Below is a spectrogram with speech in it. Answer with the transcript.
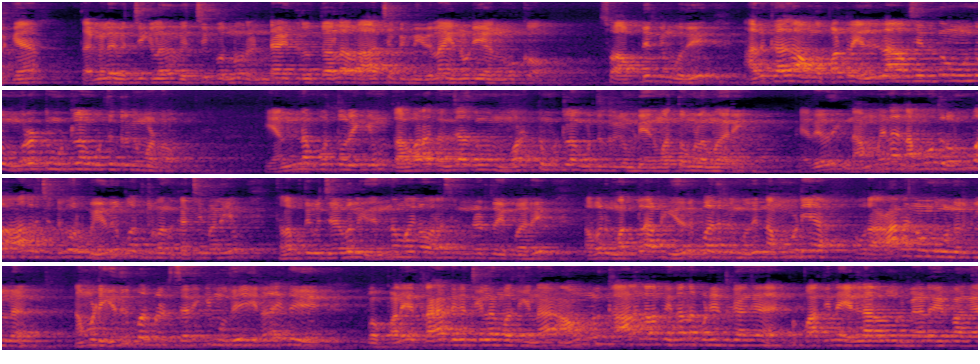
இருக்கேன் தமிழை வச்சுக்கலாம் வச்சு பண்ணணும் ரெண்டாயிரத்தி இருபத்தாறில் அவர் ஆட்சி அப்படிங்கிறது இதெல்லாம் என்னுடைய நோக்கம். ஸோ அப்படி இருக்கும்போது அதுக்காக அவங்க பண்ணுற எல்லா விஷயத்துக்கும் வந்து முரட்டு முட்டெலாம் கொடுத்துட்டு இருக்க மாட்டோம். என்னை பொறுத்த வரைக்கும் தவறாக தெரிஞ்சால் வந்து முரட்டு முட்டெலாம் கொடுத்துட்டு இருக்க முடியாது மற்றவங்கள மாதிரி. அதாவது நம்ம என்ன நம்ம வந்து ரொம்ப ஆதரிச்சுட்டு ரொம்ப எதிர்பார்த்துருக்கோம் அந்த கட்சி மேலேயும் தளபதி விஜய் எந்த மாதிரி ஒரு அரசு முன்னெடுத்து வைப்பாரு? அவர் மக்களை அப்படி எதிர்பார்த்துருக்கும் போது நம்முடைய ஒரு ஆதங்கம் வந்து ஒன்று இருக்குல்ல? நம்முடைய எதிர்பார்ப்புகள் சரிக்கும் போது ஏன்னா இது? இப்போ பழைய திராவிட கட்சிகள்லாம் பார்த்தீங்கன்னா அவங்களும் காலங்காலம் இதான பண்ணிட்டு இருக்காங்க. இப்போ பார்த்தீங்கன்னா எல்லாரும் ஒரு மேடை வைப்பாங்க.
